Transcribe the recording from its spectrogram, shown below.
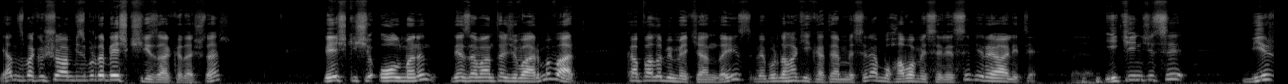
Yalnız bakın şu an biz burada beş kişiyiz arkadaşlar. Beş kişi olmanın dezavantajı var mı? Var. Kapalı bir mekandayız ve burada hakikaten mesela bu hava meselesi bir realite. İkincisi bir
